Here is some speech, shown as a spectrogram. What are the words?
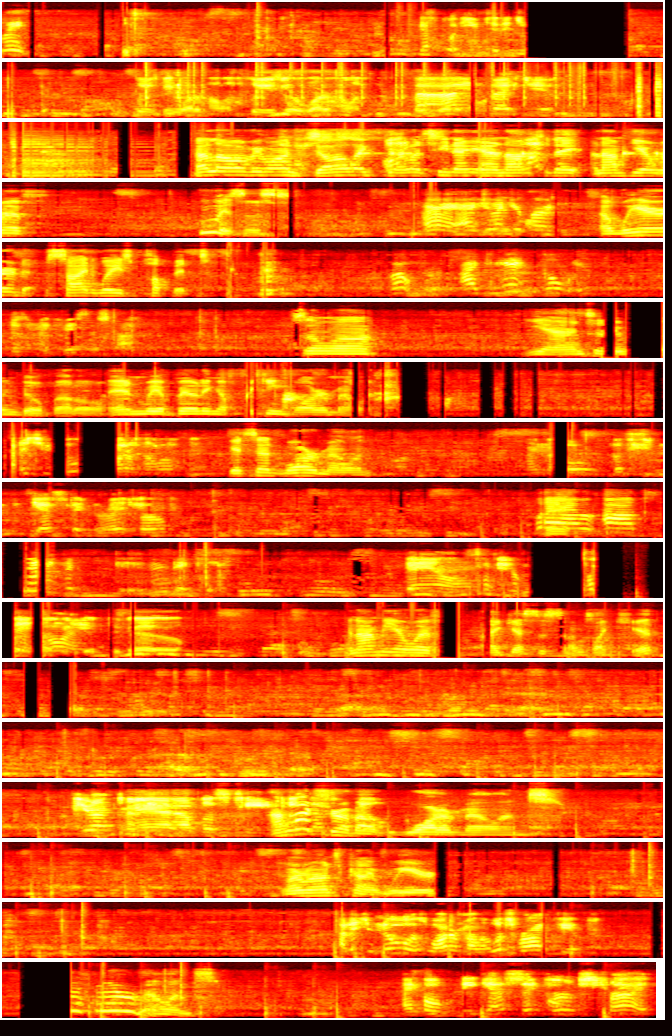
Wait, Guess what you did? Please be watermelon. Please be watermelon. Uh, I invited you. Hello everyone, Dalek Gelatina here, and I'm today, and I'm here with. Who is this? alright, I joined your party. A weird sideways puppet. Well, I can't go in. Doesn't make face this time. So, uh, yeah, and today we're build battle, and we're building a freaking watermelon. How did you know watermelon? It said watermelon. I know, but you guessed it right, bro. Well, um, not even indicated. Damn. It's annoying. Good go. And I'm here with, I guess this sounds like Kit. If you're on Man. Team this team. I'm not sure about watermelons. Watermelons are kind of weird. How did you know it was watermelon? What's wrong with you? Watermelons. I know, we guessed it first try.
